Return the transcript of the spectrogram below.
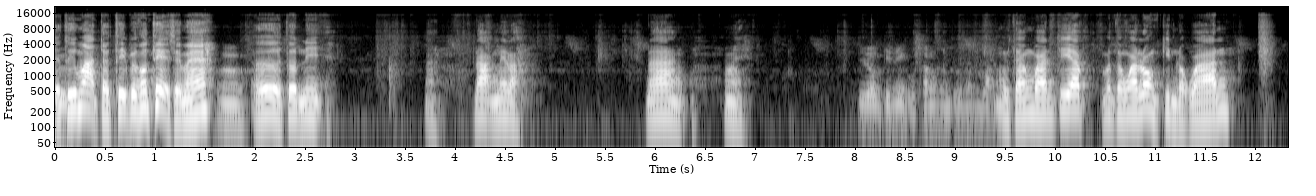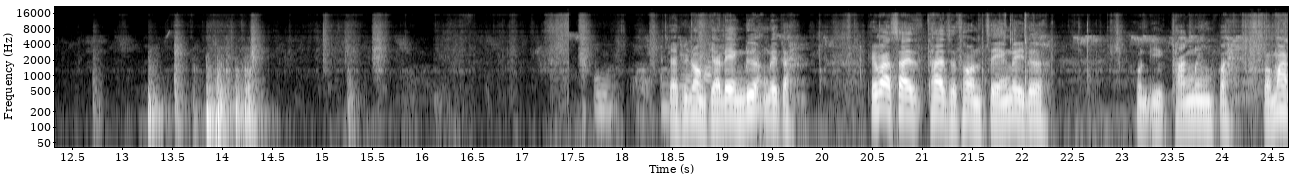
จะถือมาจะถือเป็นคนเทศใช่ไหมเออเออต้นนี้อะด่างนี่ล่ะด่างโอ้ยที่ลองกินนี่กูทั้งดูน้ำหวานเอาทางหวานเจี๊ยบมันต้องว่าร่องกินดอกหวาน แต่พี่น้องจะแรงเรื่องเลยจ้ะแต่ว่าใส่ทายสะท้อนแสงเลยเด้อคนอีกถังหนึ่งไป ประมาณ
